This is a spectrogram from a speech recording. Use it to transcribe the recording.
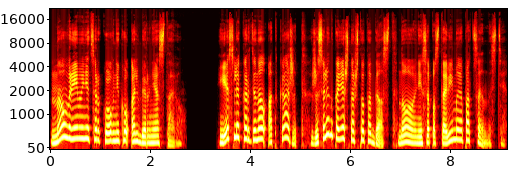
Но времени церковнику Альбер не оставил. Если кардинал откажет, Жеселин, конечно, что-то даст, но несопоставимое по ценности.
